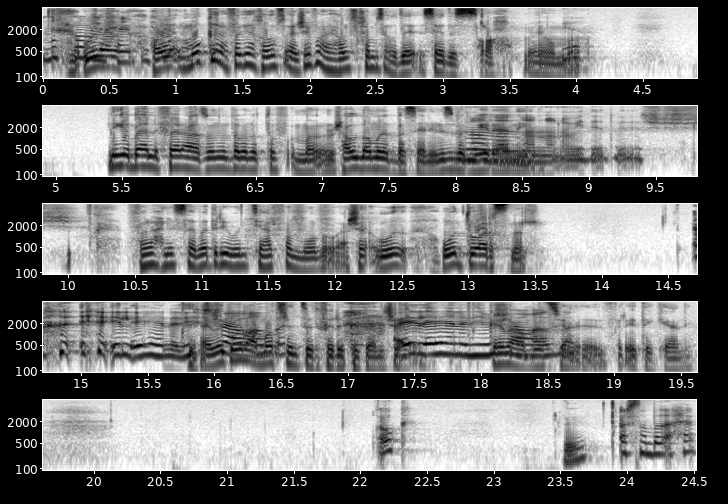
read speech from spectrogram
مش هو, هو. ممكن على فكرة خلاص أنا شايف هيخلص خامس دا- سادس الصراحة يعني هم. نيجي بقى لفرقة أظن ضمن ال top مش هقول ضمنت بس يعني كبيرة no, يعني. فرح لسه بدري وأنت عارفة الموضوع عشان و... وأنتوا أرسنال إيه الإهانة دي مش يعني فاهمة على الماتش قصدك. أنت فرقتك يعني إيه الإهانة دي مش فاهمة قصدك. يعني فرقتك يعني okay إيه؟ أرسنال بدأ حلو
